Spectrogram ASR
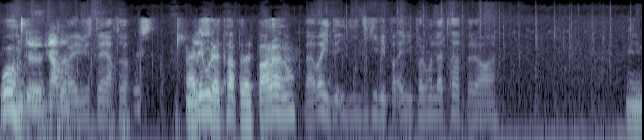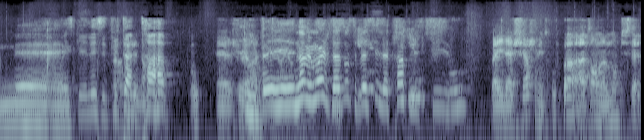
Wow. De merde. Ouais, juste derrière toi. Elle est où la trappe? Elle doit être par là, non? Bah ouais, il, dit qu'il est, pas... Est pas loin de la trappe alors. Euh. Mais. Ah, où est-ce qu'elle est cette ah, putain de trappe? Oh, non mais moi de toute façon c'est facile la trappe il... Qui... Bah il la cherche mais il trouve pas. Attends maman tu sais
